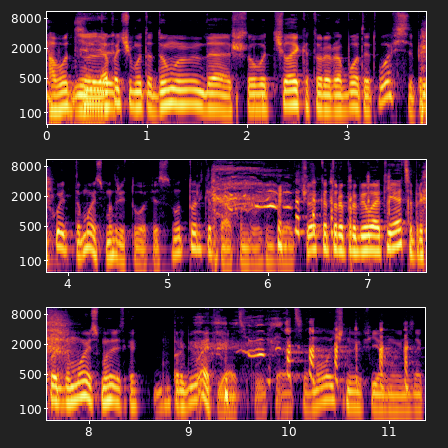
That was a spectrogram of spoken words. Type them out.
А вот... Не, я э, почему-то думаю, да, что вот человек, который работает в офисе, приходит домой и смотрит офис. Вот только так он должен делать. Человек, который пробивает яйца, приходит домой и смотрит, как пробивает яйца, получается. Молочную ферму, не знаю,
